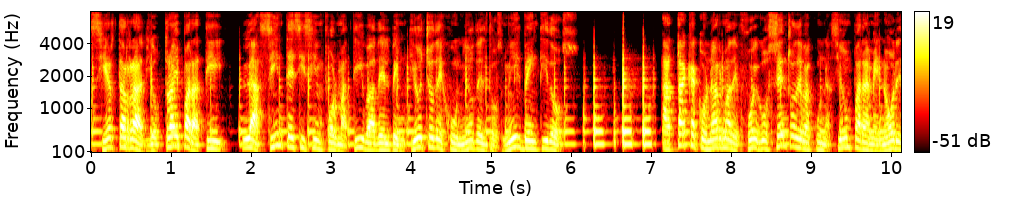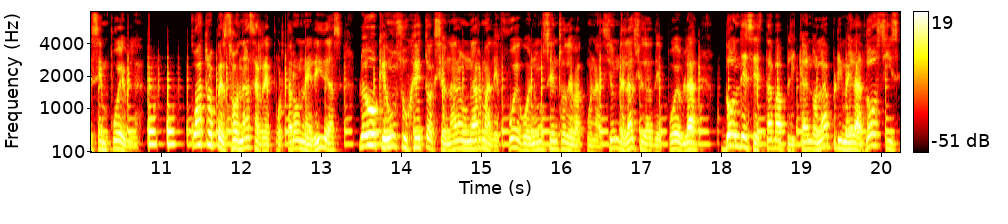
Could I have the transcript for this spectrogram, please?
Acierta Radio trae para ti la síntesis informativa del 28 de junio del 2022. Ataca con arma de fuego centro de vacunación para menores en Puebla. Cuatro personas se reportaron heridas luego que un sujeto accionara un arma de fuego en un centro de vacunación de la ciudad de Puebla, donde se estaba aplicando la primera dosis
